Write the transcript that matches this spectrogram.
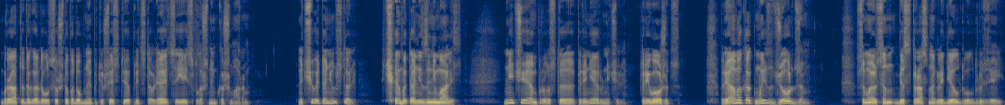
Брат догадывался, что подобное путешествие представляется ей сплошным кошмаром. Отчего это они устали? Чем это они занимались? Ничем, просто перенервничали, тревожатся. Прямо как мы с Джорджем. Самуэльсон бесстрастно оглядел двух друзей.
